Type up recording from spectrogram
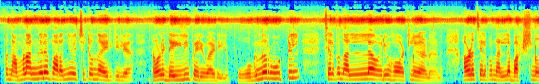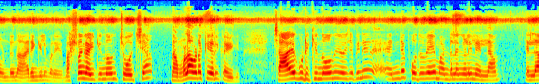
അപ്പോൾ നമ്മൾ അങ്ങനെ പറഞ്ഞു വെച്ചിട്ടൊന്നും ആയിരിക്കില്ല നമ്മൾ ഡെയിലി പരിപാടിയിൽ പോകുന്ന റൂട്ടിൽ ചിലപ്പോൾ നല്ല ഒരു ഹോട്ടൽ കാണുകയാണ് അവിടെ ചിലപ്പോൾ നല്ല ഭക്ഷണം ഉണ്ടെന്ന് ആരെങ്കിലും പറയാം. ഭക്ഷണം കഴിക്കുന്നോന്ന് ചോദിച്ചാൽ നമ്മൾ അവിടെ കയറി കഴിക്കും. ചായ കുടിക്കുന്നോന്ന് ചോദിച്ചാൽ പിന്നെ എന്റെ പൊതുവേ മണ്ഡലങ്ങളിലെല്ലാം എല്ലാ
